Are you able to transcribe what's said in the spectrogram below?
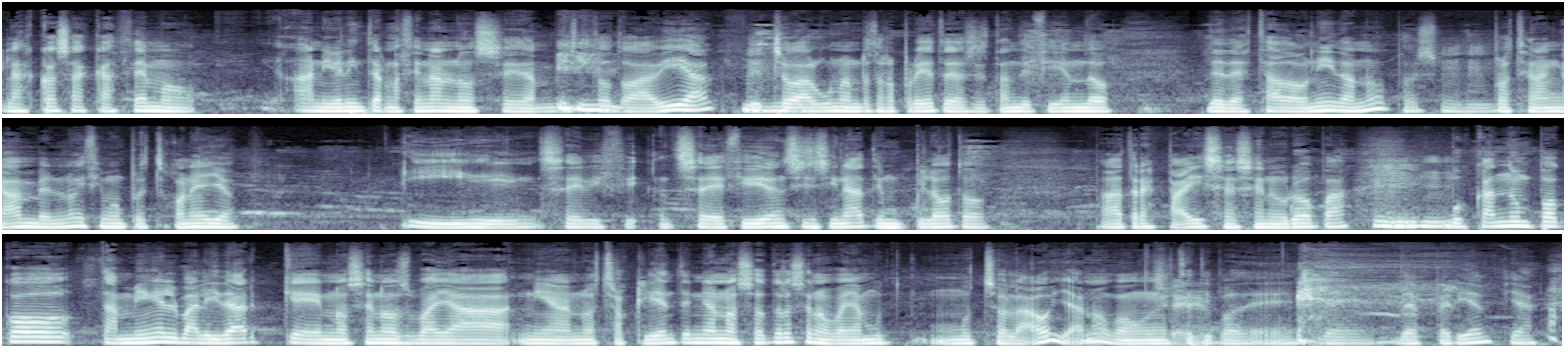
las cosas que hacemos a nivel internacional no se han visto todavía. De hecho, algunos de nuestros proyectos ya se están decidiendo desde Estados Unidos, ¿no? Pues Ujú. Procter Gamble, ¿no? Hicimos un proyecto con ellos y se, se decidió en Cincinnati un piloto para tres países en Europa, buscando un poco también el validar que no se nos vaya ni a nuestros clientes ni a nosotros se nos vaya mu- mucho la olla, ¿no? Con Sí. este tipo de, de, de experiencias.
